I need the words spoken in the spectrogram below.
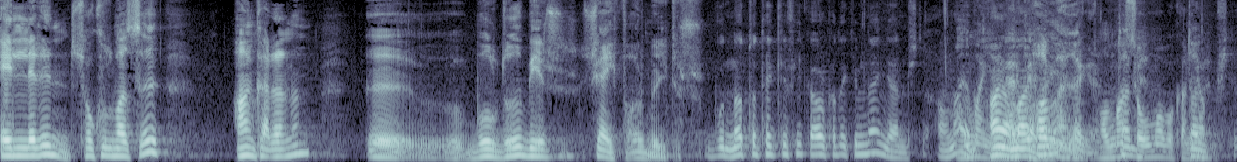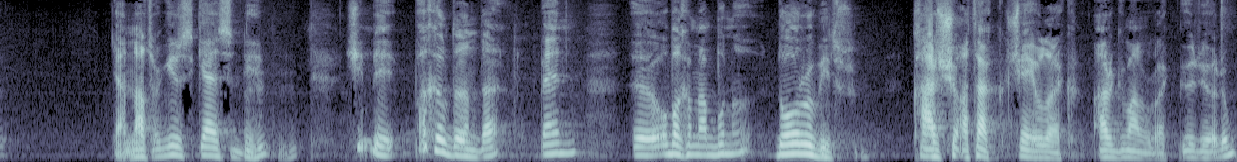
ellerin sokulması Ankara'nın e, bulduğu bir şey formüldür. Bu NATO teklifi ilk Avrupa'da kimden gelmişti? Almanya? Almanya. Merkel. Almanya. Almanya'da geldi. Alman Tabii. Savunma Bakanı Tabii. yapmıştı. Yani NATO girsin gelsin diye. Şimdi bakıldığında ben e, o bakımdan bunu doğru bir karşı atak şey olarak, argüman olarak görüyorum.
